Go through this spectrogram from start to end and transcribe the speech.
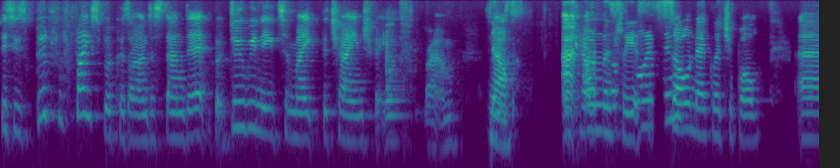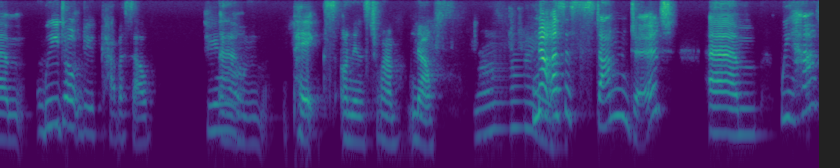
This is good for Facebook, as I understand it, but do we need to make the change for Instagram? So no, I, honestly, it's so negligible. Um, we don't do carousel do you um, pics on Instagram. No, right. not as a standard. Um, we have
